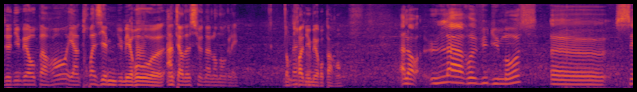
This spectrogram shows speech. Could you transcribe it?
Deux numéros par an et un troisième numéro euh, international en anglais. Donc trois numéros par an. Alors, la revue du MOS, euh, ça,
